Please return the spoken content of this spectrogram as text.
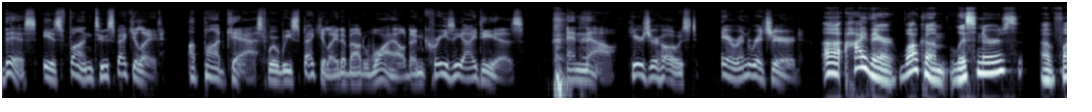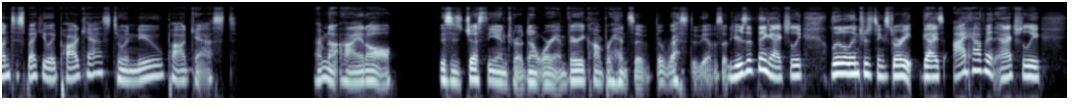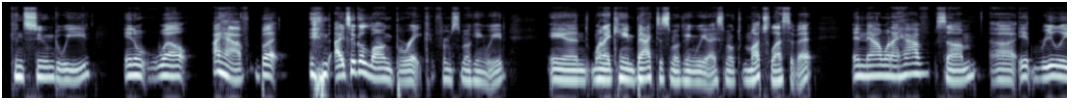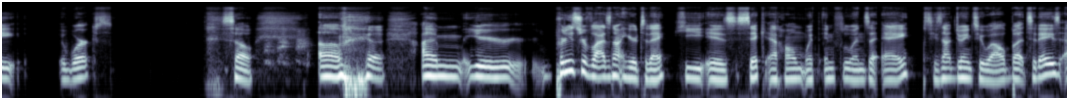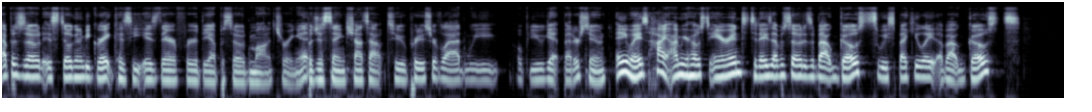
This is Fun to Speculate, a podcast where we speculate about wild and crazy ideas. And now, here's your host, Aaron Richard. Uh, hi there. Welcome, listeners of Fun to Speculate podcast, to a new podcast. I'm not high at all. This is just the intro. Don't worry. I'm very comprehensive the rest of the episode. Here's the thing, actually. Little interesting story. Guys, I haven't actually consumed weed in a, well, I have, but I took a long break from smoking weed. And when I came back to smoking weed, I smoked much less of it. And now when I have some, uh, it really it works. so, um, I'm your producer Vlad's not here today. He is sick at home with influenza A. He's not doing too well, but today's episode is still going to be great because he is there for the episode monitoring it. But just saying, shouts out to producer Vlad. We Hope you get better soon. Anyways, hi, I'm your host, Aaron. Today's episode is about ghosts. We speculate about ghosts,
